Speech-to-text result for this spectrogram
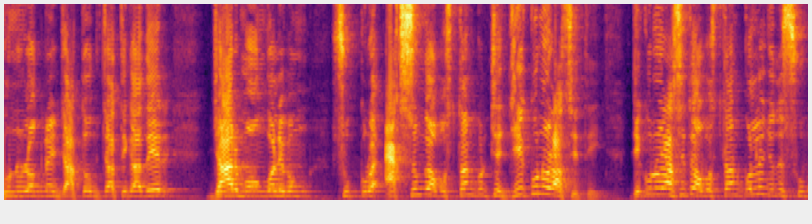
ধনুলগ্নের জাতক জাতিকাদের যার মঙ্গল এবং শুক্র একসঙ্গে অবস্থান করছে যে কোনো রাশিতেই যে কোনো রাশিতে অবস্থান করলে যদি শুভ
